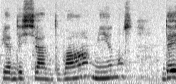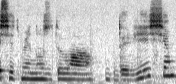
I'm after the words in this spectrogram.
52 мінус 10 мінус 2 буде 8.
